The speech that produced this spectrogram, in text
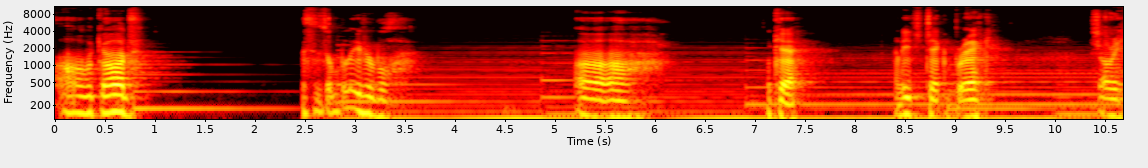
Oh my god. This is unbelievable. Oh. Okay. I need to take a break. Sorry.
